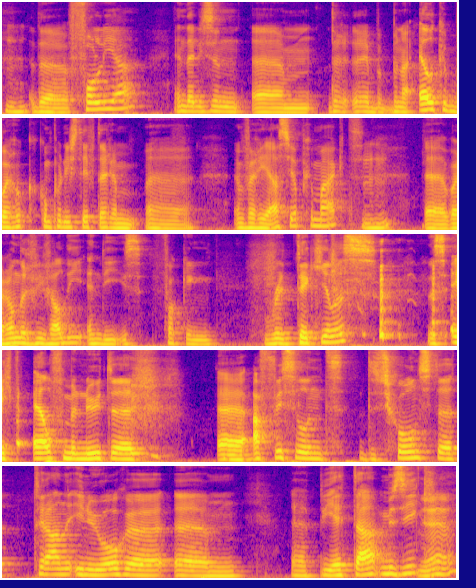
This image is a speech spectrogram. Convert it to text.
Mhm. de Folia. En dat is een... ehm er, er hebben bijna elke barokcomponist heeft daar een, eh, een variatie op gemaakt, Mhm. eh, waaronder Vivaldi, en die is fucking ridiculous. dat is echt elf minuten eh, afwisselend de schoonste tranen in uw ogen ehm eh, pieta-muziek. Ja, ja.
